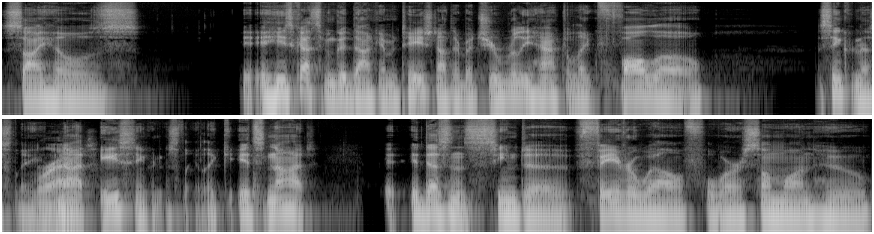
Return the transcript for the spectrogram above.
Sahil's. He's got some good documentation out there, but you really have to like follow synchronously, Right. not asynchronously. Like it's not. It doesn't seem to favor well for someone who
